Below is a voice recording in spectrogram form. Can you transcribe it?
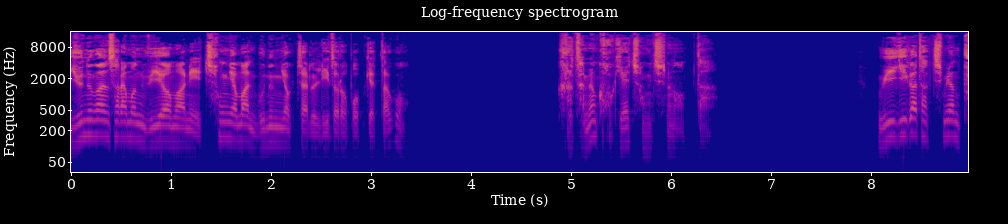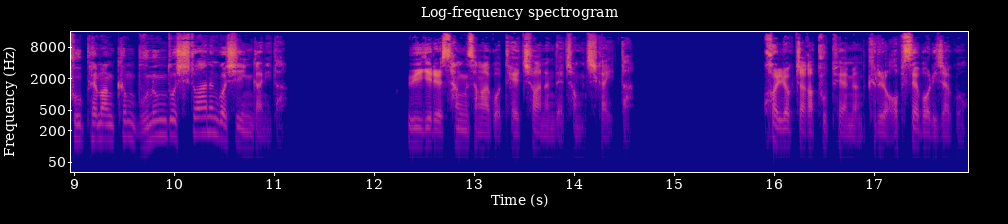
유능한 사람은 위험하니 청렴한 무능력자를 리더로 뽑겠다고? 그렇다면 거기에 정치는 없다. 위기가 닥치면 부패만큼 무능도 싫어하는 것이 인간이다. 위기를 상상하고 대처하는 데 정치가 있다. 권력자가 부패하면 그를 없애버리자고.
